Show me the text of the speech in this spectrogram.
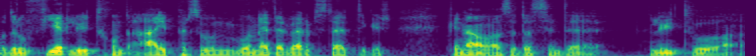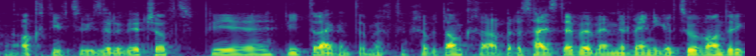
oder auf vier Leute kommt eine Person, die nicht erwerbstätig ist. Genau, also das sind äh, Leute, die aktiv zu unserer Wirtschaft be beitragen. Und da möchte ich mich bedanken. Aber das heißt eben, wenn wir weniger Zuwanderung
